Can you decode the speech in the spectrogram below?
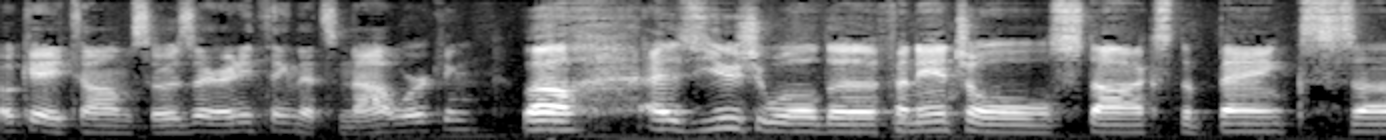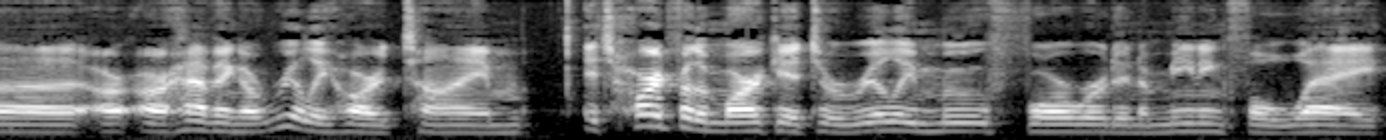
Okay, Tom, so is there anything that's not working? Well, as usual, the financial stocks, the banks, uh, are, are having a really hard time. It's hard for the market to really move forward in a meaningful way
